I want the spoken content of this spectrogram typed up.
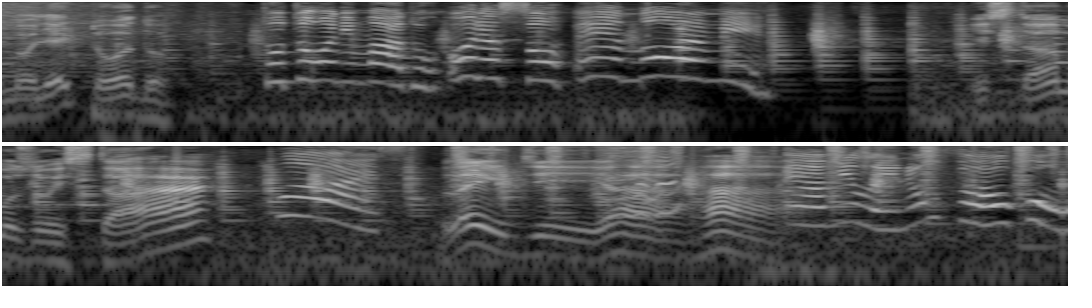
Me molhei todo. Tô tão animado. Olha só, é enorme. Estamos no Star Wars. Land. Ah, ah. É a Millennium Falcon.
